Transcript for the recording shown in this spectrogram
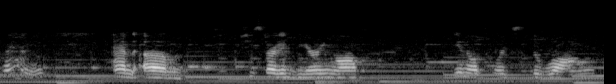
friends. And um, she started veering off, you know, towards the wrong.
